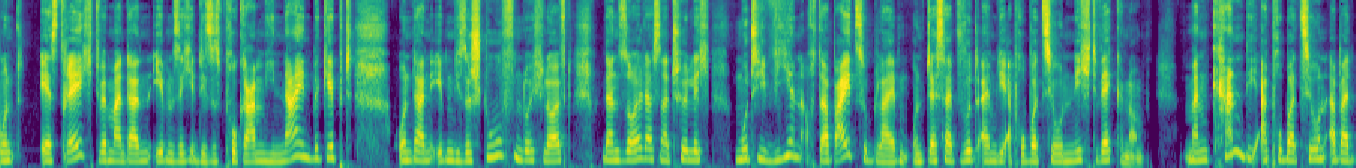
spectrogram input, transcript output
Und erst recht, wenn man dann eben sich in dieses Programm hineinbegibt und dann eben diese Stufen durchläuft, dann soll das natürlich motivieren, auch dabei zu bleiben. Und deshalb wird einem die Approbation nicht weggenommen. Man kann die Approbation aber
